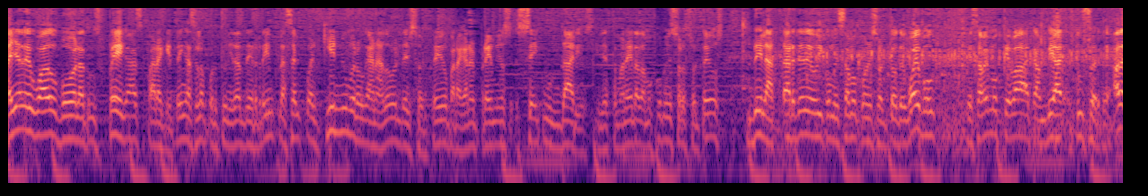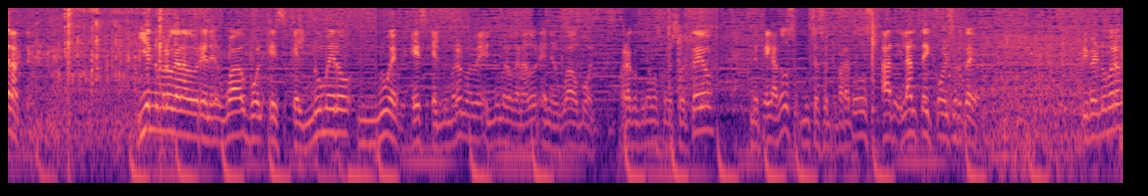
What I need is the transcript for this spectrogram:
Añade Wild Ball a tus pegas para que tengas la oportunidad de reemplazar cualquier número ganador del sorteo para ganar premios secundarios. Y de esta manera damos comienzo a los sorteos de la tarde de hoy. Comenzamos con el sorteo de Wild que sabemos que va a cambiar tu suerte. Adelante. Y el número ganador en el Wild Ball es el número 9. Es el número 9, el número ganador en el Wild Ball. Ahora continuamos con el sorteo. Me pega dos. Mucha suerte para todos. Adelante con el sorteo. Primer número.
